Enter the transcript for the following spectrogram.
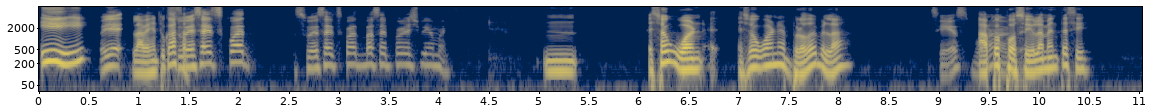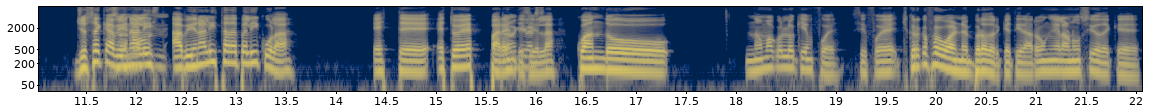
y Oye, la ves en tu casa. Suicide Squad, Suicide Squad va a ser por HBO Max. Mm, eso, es Warner, eso es Warner Brothers, ¿verdad? Sí es. Ah, pues posiblemente sí. Yo sé que había, una, no- lista, había una lista de películas. Este, esto es paréntesis, ¿verdad? Cuando no me acuerdo quién fue. Si fue, yo creo que fue Warner Brothers que tiraron el anuncio de que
